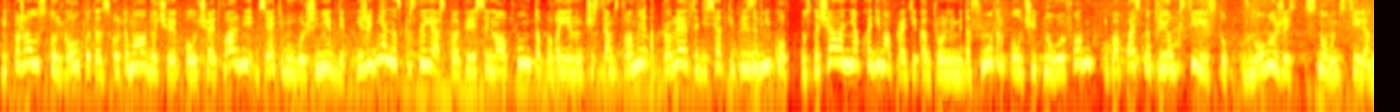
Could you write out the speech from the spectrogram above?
Ведь, пожалуй, столько опыта, сколько молодой человек получает в армии, взять ему больше негде. Ежедневно с Красноярского пересыльного пункта по военным частям страны отправляются десятки призывников. Но сначала необходимо пройти контрольный медосмотр, получить новую форму и попасть на прием к стилисту в новую жизнь с новым стилем.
